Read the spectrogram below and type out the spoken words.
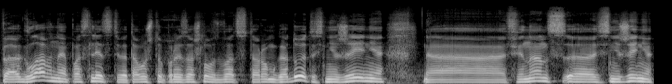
главное последствие того, что произошло в 2022 году, это снижение э, финанс, э, снижение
